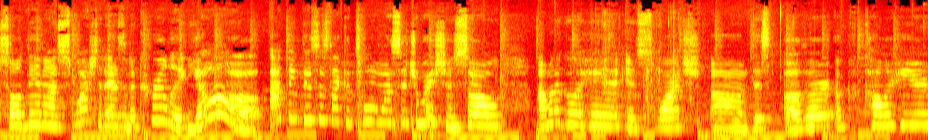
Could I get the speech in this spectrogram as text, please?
So then I swatched it as an acrylic. Y'all, I think this is like a two-in-one situation. So I'm gonna go ahead and swatch um, this other color here,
